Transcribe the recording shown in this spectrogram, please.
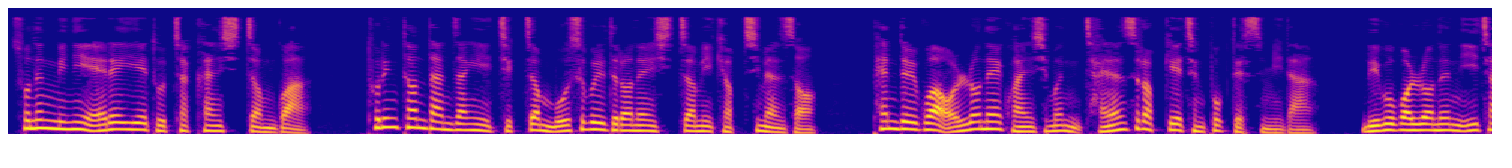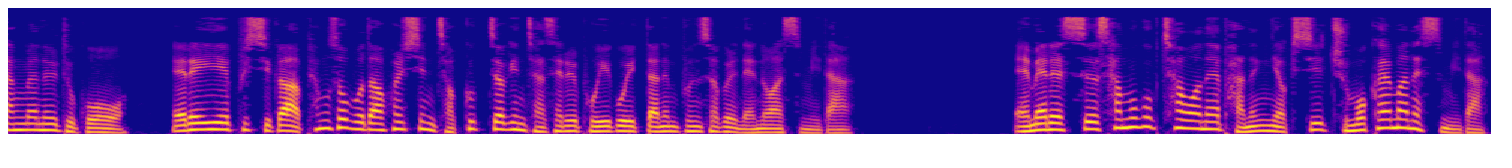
손흥민이 LA에 도착한 시점과 토링턴 단장이 직접 모습을 드러낸 시점이 겹치면서 팬들과 언론의 관심은 자연스럽게 증폭됐습니다. 미국 언론은 이 장면을 두고 LAFC가 평소보다 훨씬 적극적인 자세를 보이고 있다는 분석을 내놓았습니다. MLS 사무국 차원의 반응 역시 주목할 만했습니다.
